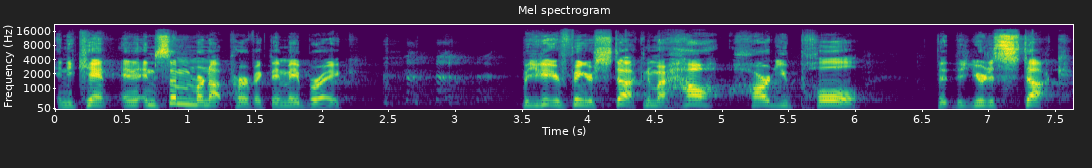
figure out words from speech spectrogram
And you can't, and, and some of them are not perfect, they may break. But you get your fingers stuck. No matter how hard you pull, that, that you're just stuck.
